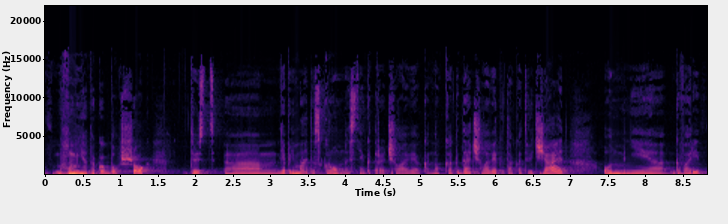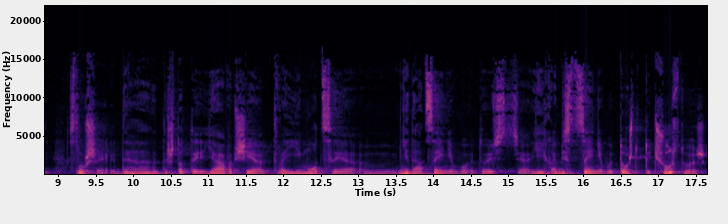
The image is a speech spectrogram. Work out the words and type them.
у меня такой был шок. То есть я понимаю, это скромность некоторого человека, но когда человек так отвечает, он мне говорит, слушай, да, да что ты, я вообще твои эмоции недооцениваю, то есть э, я их обесцениваю. То, что ты чувствуешь,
